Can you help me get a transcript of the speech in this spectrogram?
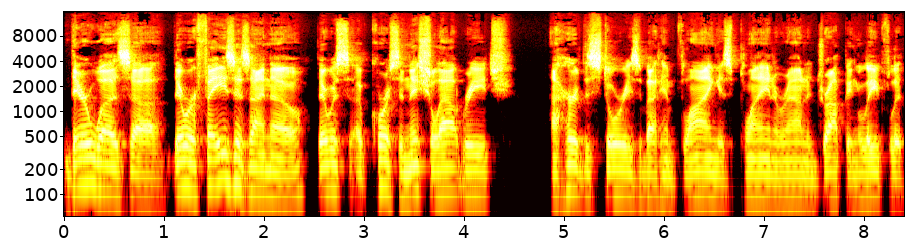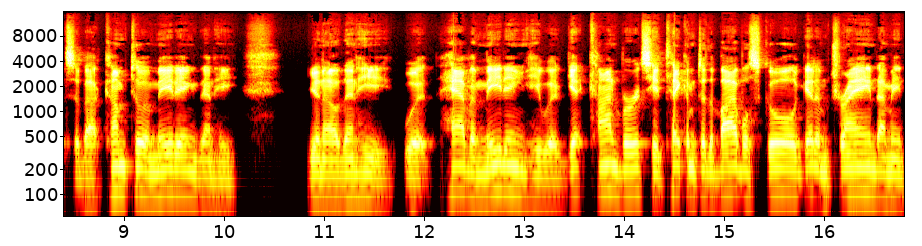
there was uh, there were phases. I know there was, of course, initial outreach. I heard the stories about him flying his plane around and dropping leaflets about come to a meeting. Then he you know, then he would have a meeting. He would get converts. He'd take them to the Bible school, get them trained. I mean,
